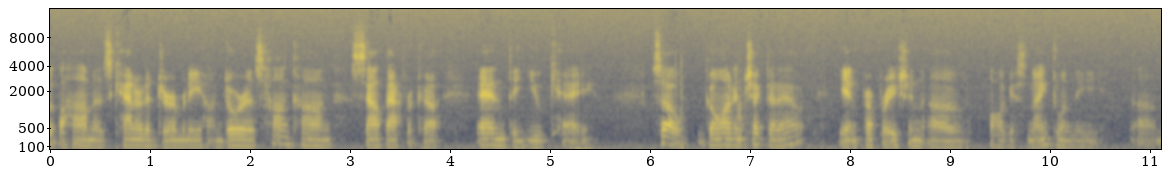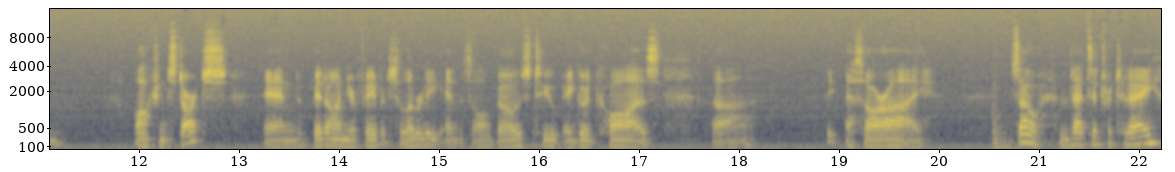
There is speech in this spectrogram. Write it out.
the Bahamas, Canada, Germany, Honduras, Hong Kong, South Africa, and the UK. So go on and check that out in preparation of August 9th when the um, auction starts and bid on your favorite celebrity and this all goes to a good cause, uh, the SRI. So that's it for today.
